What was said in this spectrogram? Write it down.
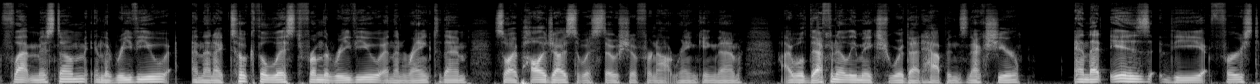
flat missed them in the review, and then I took the list from the review and then ranked them. So I apologize to Westosha for not ranking them. I will definitely make sure that happens next year. And that is the first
